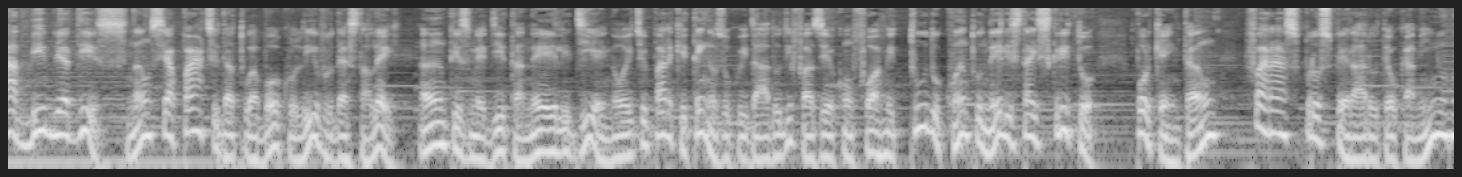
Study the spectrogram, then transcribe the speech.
A Bíblia diz: Não se aparte da tua boca o livro desta lei, antes medita nele dia e noite, para que tenhas o cuidado de fazer conforme tudo quanto nele está escrito, porque então farás prosperar o teu caminho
